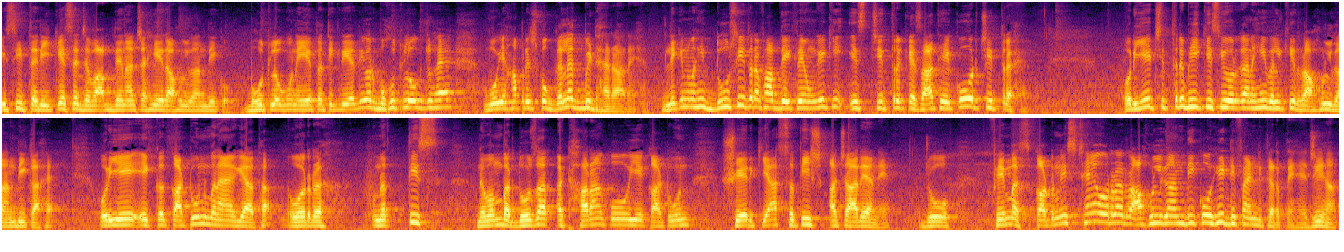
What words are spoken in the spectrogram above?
इसी तरीके से जवाब देना चाहिए राहुल गांधी को। बहुत लोगों ने यह प्रतिक्रिया दी और बहुत लोग जो है, वो यहाँ पर इसको गलत भी ठहरा रहे हैं। लेकिन वहीं दूसरी तरफ़ आप देख रहे होंगे कि इस चित्र के साथ एक और चित्र है। और ये चित्र भी किसी और का नहीं, बल्कि राहुल गांधी का है। और ये एक कार्टून बनाया गया था और 29 नवंबर 2018 को ये कार्टून शेयर किया सतीश आचार्य ने, जो फ़ेमस कार्टूनिस्ट हैं और राहुल गांधी को ही डिफेंड करते हैं। जी हाँ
